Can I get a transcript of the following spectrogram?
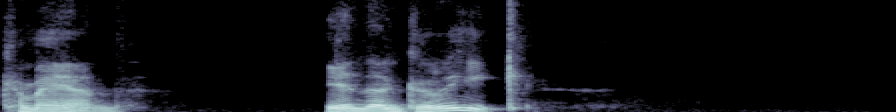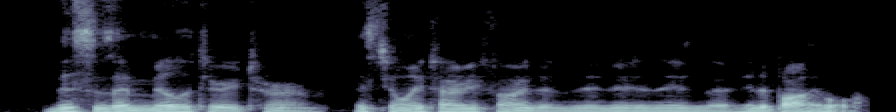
Command. In the Greek, this is a military term. It's the only time you find it in, in, in, the, in the Bible.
